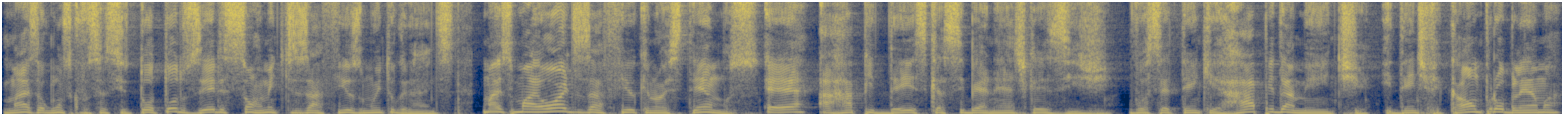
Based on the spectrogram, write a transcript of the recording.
mais alguns que você citou, todos eles são realmente desafios muito grandes. Mas o maior desafio que nós temos é a rapidez que a cibernética exige. Você tem que rapidamente identificar um problema,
